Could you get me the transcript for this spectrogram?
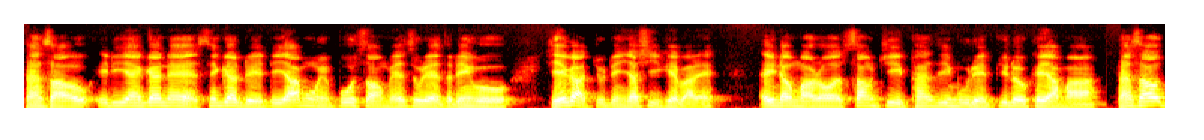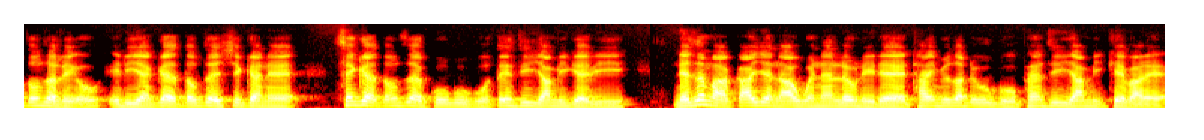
ဘန်စာအုပ် ADN ကတ်နဲ့စင်ကတ်တွေတရားမဝင်ပို့ဆောင်မယ်ဆိုတဲ့သတင်းကိုရဲကကြိုတင်ရရှိခဲ့ပါတယ် အဲ့နောက်မှာတော့စောင့်ကြည့်ဖမ်းဆီးမှုတွေပြုလုပ်ခဲ့ရမှာဗန်စာအုပ်34အုပ် ADN ကတ်38ကတ်နဲ့စင်ကတ်39ခုကိုတင်စီရမိခဲ့ပြီးနေဆက်မှာကားရက်နာဝန်ထမ်းလုပ်နေတဲ့ထိုင်းမျိုးသားတဦးကိုဖမ်းဆီးရမိခဲ့ပါတယ်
